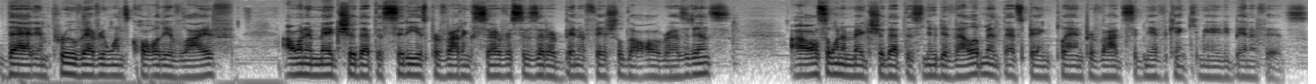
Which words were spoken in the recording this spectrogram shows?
that improve everyone's quality of life. I want to make sure that the city is providing services that are beneficial to all residents. I also want to make sure that this new development that's being planned provides significant community benefits.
